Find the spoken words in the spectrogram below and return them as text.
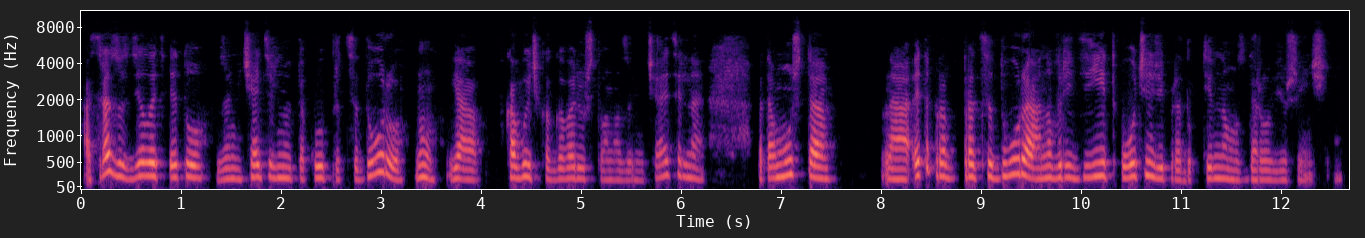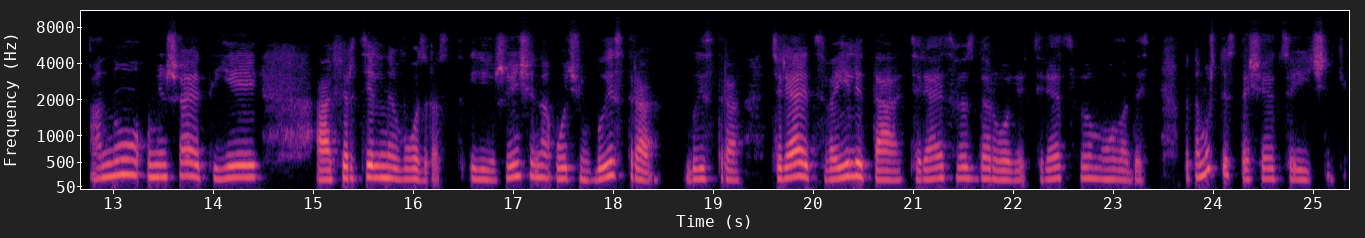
а сразу сделать эту замечательную такую процедуру, ну, я в кавычках говорю, что она замечательная, потому что эта процедура, она вредит очень репродуктивному здоровью женщины. Оно уменьшает ей а, фертильный возраст, и женщина очень быстро, быстро теряет свои лета, теряет свое здоровье, теряет свою молодость, потому что истощаются яичники.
